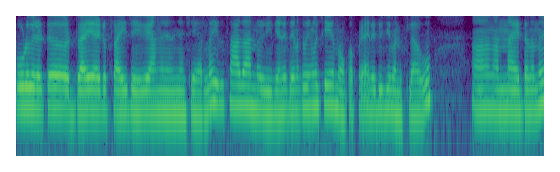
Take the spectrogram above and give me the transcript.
കൂടുതലായിട്ട് ഡ്രൈ ആയിട്ട് ഫ്രൈ ചെയ്യുകയോ അങ്ങനെയൊന്നും ഞാൻ ചെയ്യാറില്ല. ഇത് സാധാരണ രീതിയാണ്. ഇത് നിങ്ങൾ ചെയ്ത് നോക്കും അപ്പോഴേ അതിന്റെ രുചി മനസ്സിലാവും. നന്നായിട്ടൊന്ന്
